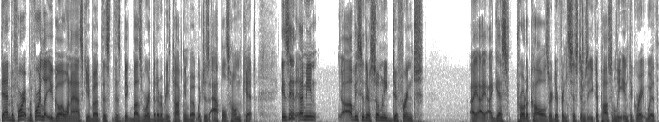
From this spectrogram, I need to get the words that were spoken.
Dan, before before I let you go, I want to ask you about this this big buzzword that everybody's talking about, which is Apple's HomeKit. Is it? I mean, obviously there's so many different. I, I, I, guess protocols or different systems that you could possibly integrate with.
